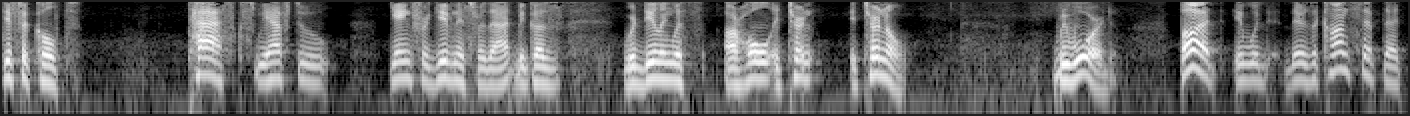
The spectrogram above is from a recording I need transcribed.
difficult tasks, we have to gain forgiveness for that because we're dealing with our whole etern- eternal reward. But it would, there's a concept that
